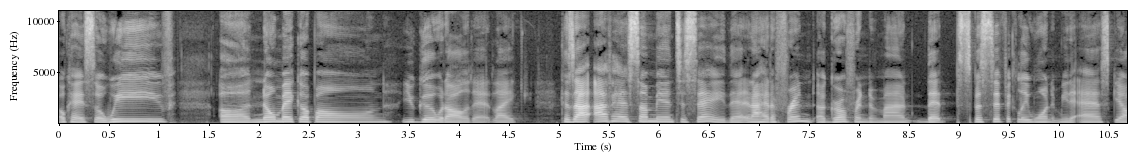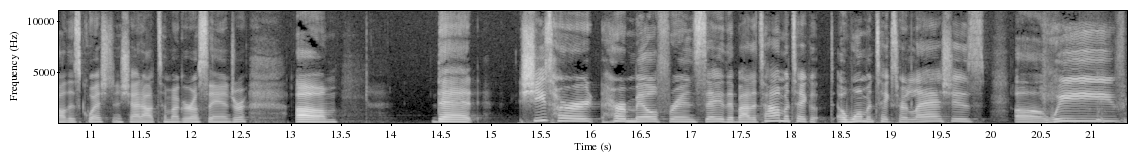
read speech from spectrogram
Okay, so weave, uh, no makeup on. You good with all of that? Like, because I've had some men to say that, and I had a friend, a girlfriend of mine, that specifically wanted me to ask y'all this question. Shout out to my girl Sandra, um, that she's heard her male friends say that by the time a take a, a woman takes her lashes. Uh, weave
